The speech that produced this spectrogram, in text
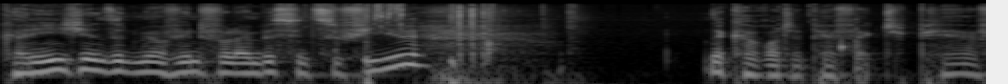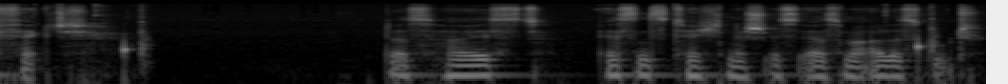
Kaninchen sind mir auf jeden Fall ein bisschen zu viel. Eine Karotte, perfekt. Perfekt. Das heißt, essenstechnisch ist erstmal alles gut.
